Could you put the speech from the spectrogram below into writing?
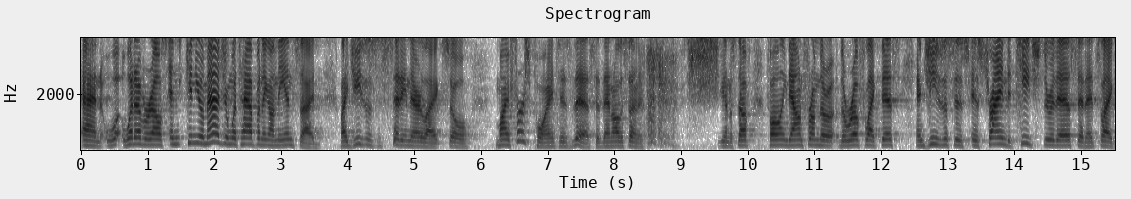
and wh- whatever else. And can you imagine what's happening on the inside? Like Jesus is sitting there like so. My first point is this, and then all of a sudden, you know, stuff falling down from the, the roof like this. And Jesus is, is trying to teach through this, and it's like,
